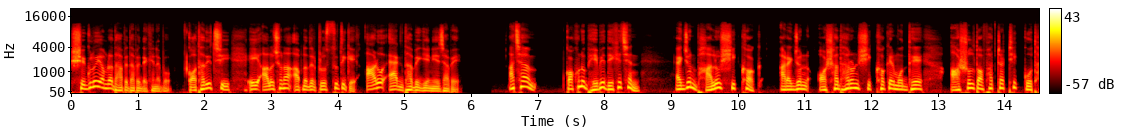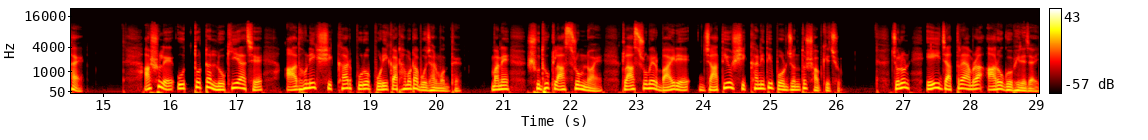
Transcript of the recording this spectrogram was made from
সেগুলোই আমরা ধাপে ধাপে দেখে নেব। কথা দিচ্ছি, এই আলোচনা আপনাদের প্রস্তুতিকে আরও এক ধাপে গিয়ে নিয়ে যাবে। আচ্ছা কখনো ভেবে দেখেছেন? একজন ভালো শিক্ষক আর একজন অসাধারণ শিক্ষকের মধ্যে আসল তফাতটা ঠিক কোথায়? আসলে উত্তরটা লুকিয়ে আছে আধুনিক শিক্ষার পুরো পরিকাঠামোটা বোঝার মধ্যে। মানে শুধু ক্লাসরুম নয়, ক্লাসরুমের বাইরে জাতীয় শিক্ষানীতি পর্যন্ত সবকিছু। চলুন এই যাত্রায় আমরা আরও গভীরে যাই।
